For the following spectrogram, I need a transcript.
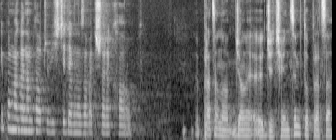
I pomaga nam to oczywiście diagnozować szereg chorób. Praca na oddziale e, dziecięcym to praca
